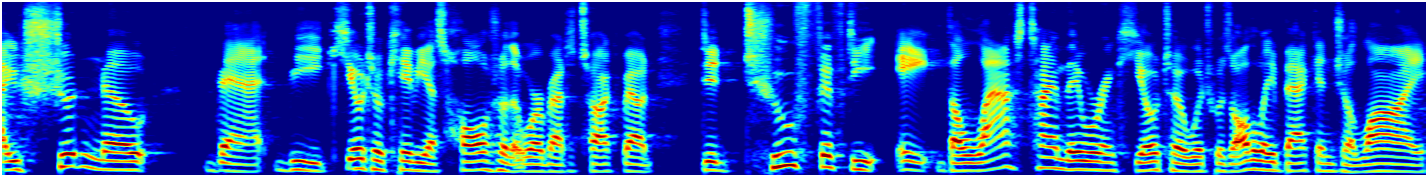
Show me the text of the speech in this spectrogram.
I should note that the Kyoto KBS Hall show that we're about to talk about did 258. The last time they were in Kyoto, which was all the way back in July,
